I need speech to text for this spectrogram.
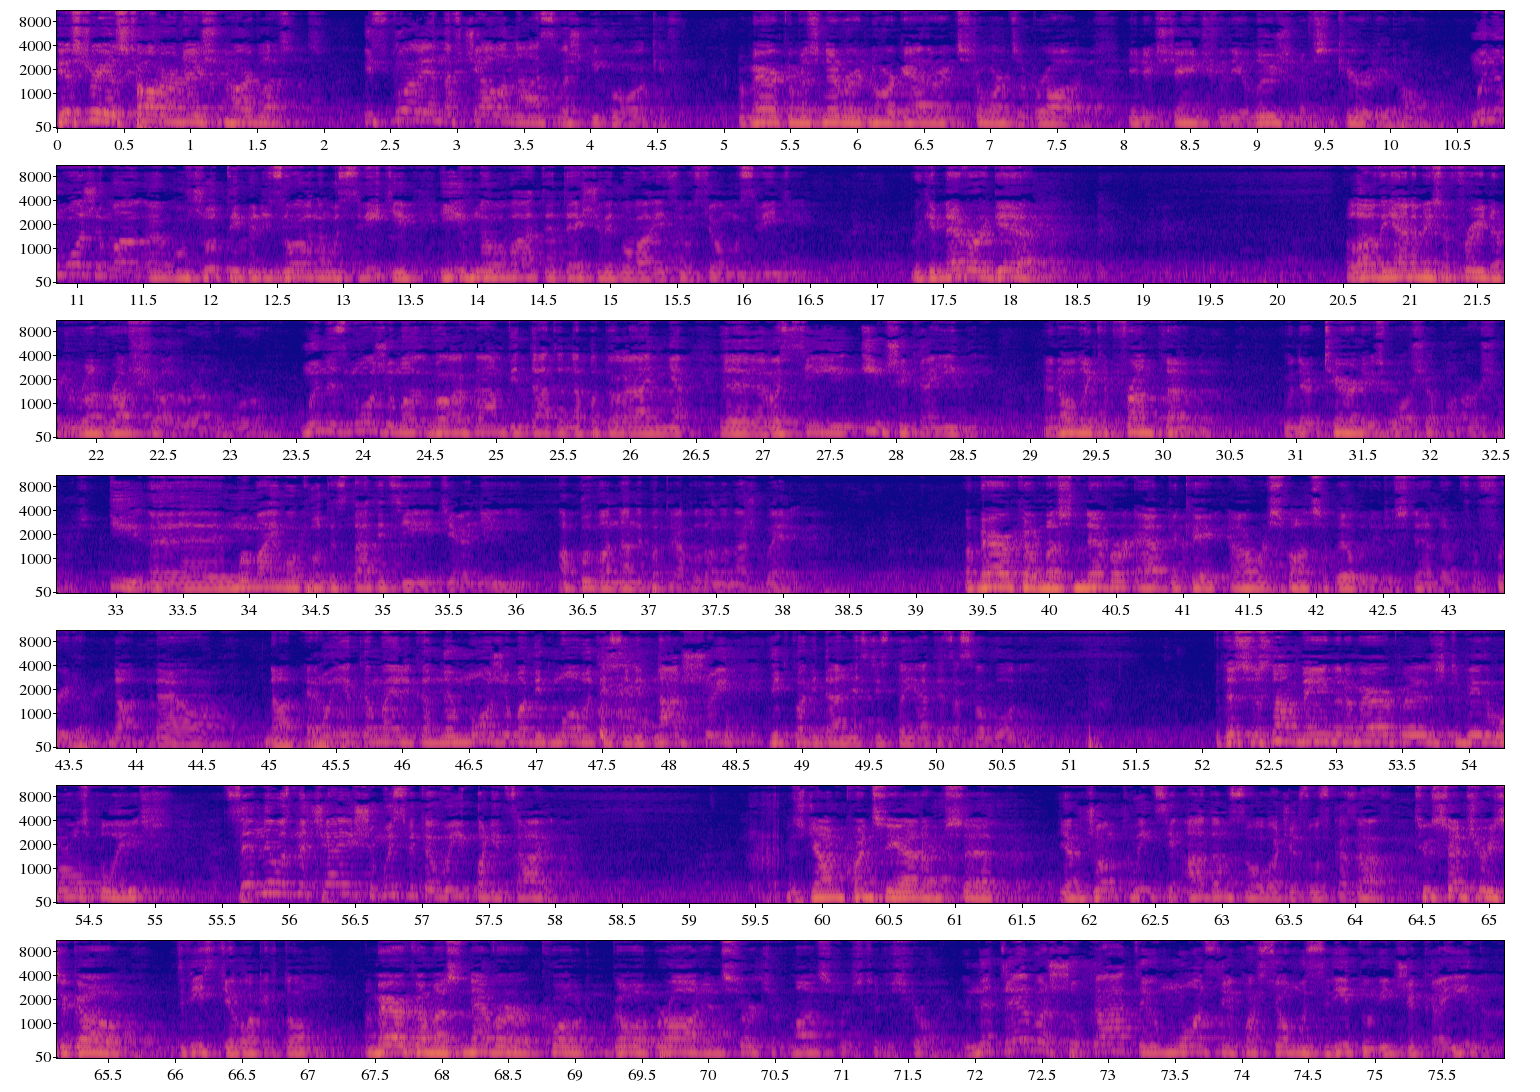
History has taught our nation hard lessons. Історія навчала нас важких уроків. America must never ignore gathering storms abroad in exchange for the illusion of security at home. Ми не можемо е, жити в ілюзорному світі і ігнорувати те, що відбувається у всьому світі. We can never again allow the enemies of freedom to run roughshod around the world. Ми не зможемо ворогам віддати на потурання е, Росії інші країни. and only confront them when their tyrannies wash up on our shores. І е, ми маємо протистати цієї тиранії, аби вона не потрапила на наш берег. America must never abdicate our responsibility to stand up for freedom. Not now, not ever. Ми, як Америка, не можемо відмовитися від нашої відповідальності стояти за свободу. But this does not mean that America is to be the world's police. Це не означає, що ми світовий поліцай. As John Quincy Adams said Як Джон Квінсі Адам свого часу сказав two centuries ago, 200 років тому. America must never, quote, go abroad in search of monsters to destroy. Не треба шукати монстрів по всьому світу в інших країнах.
